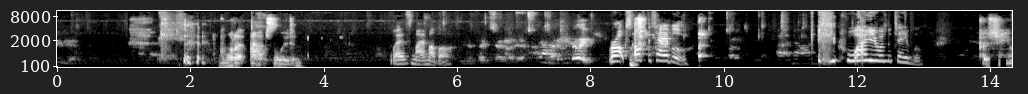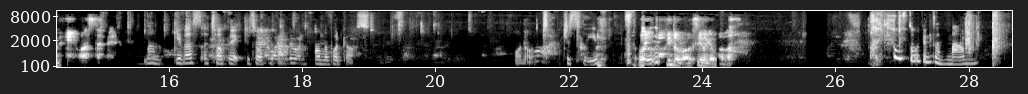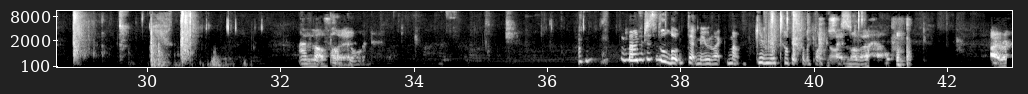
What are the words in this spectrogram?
what an absolute. Where's my mother? What are you doing? Rocks off the table. Why are you on the table? Because she he wants to be. Mum, give us a topic to talk about on the podcast. Or not. Just leave. What are you talking to Roxy or your mother? I was talking to mum. I've got Lovely. popcorn. Mum just looked at me and like, Mum, give me a topic for the Say podcast. mother help. I reckon.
